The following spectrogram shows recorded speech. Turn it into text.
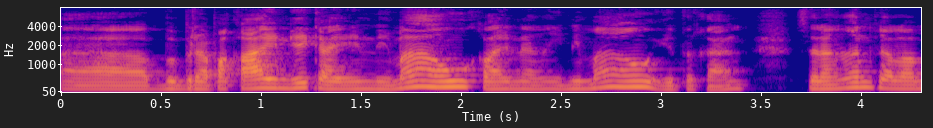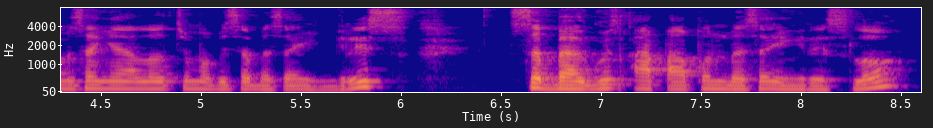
uh, beberapa klien. Dia kayak ini mau klien yang ini mau gitu kan. Sedangkan kalau misalnya lo cuma bisa bahasa Inggris sebagus apa pun bahasa Inggris lo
